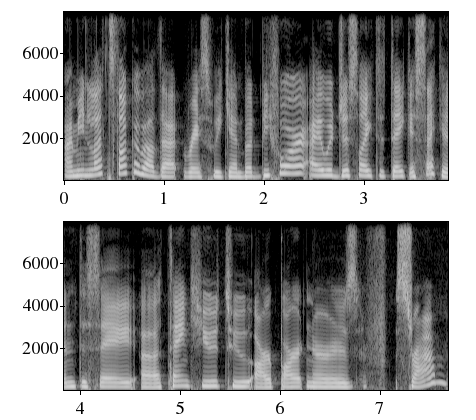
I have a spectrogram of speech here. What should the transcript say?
I mean, let's talk about that race weekend. But before, I would just like to take a second to say uh, thank you to our partners SRAM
